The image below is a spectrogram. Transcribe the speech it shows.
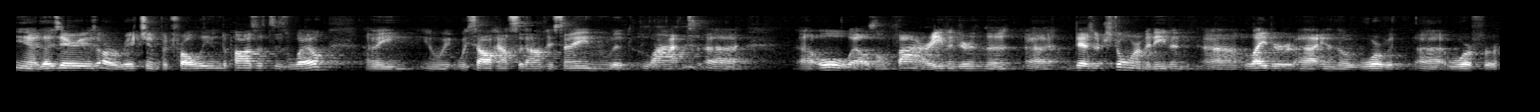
you know those areas are rich in petroleum deposits as well. I mean, you know, we, we saw how Saddam Hussein would light uh, uh, oil wells on fire, even during the uh, Desert Storm, and even uh, later uh, in the war with uh, war for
